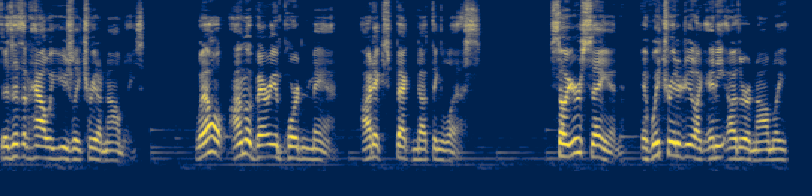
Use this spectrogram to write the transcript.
this isn't how we usually treat anomalies. Well, I'm a very important man. I'd expect nothing less. So you're saying, if we treated you like any other anomaly,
